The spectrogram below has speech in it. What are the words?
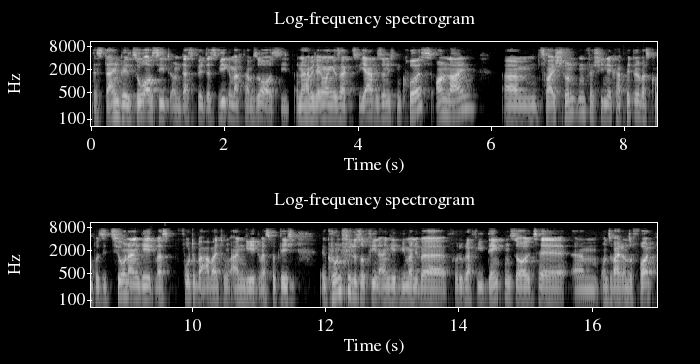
dass dein Bild so aussieht und das Bild, das wir gemacht haben, so aussieht. Und dann habe ich irgendwann gesagt, ja, wieso nicht einen Kurs online? Ähm, zwei Stunden, verschiedene Kapitel, was Komposition angeht, was Fotobearbeitung angeht, was wirklich Grundphilosophien angeht, wie man über Fotografie denken sollte ähm, und so weiter und so fort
